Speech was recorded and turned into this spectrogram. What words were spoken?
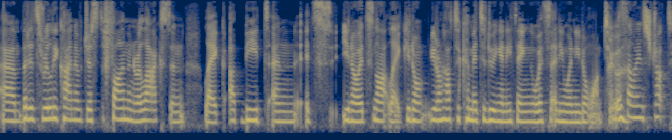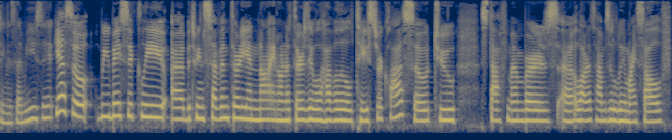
Um, but it's really kind of just fun and relaxed and like upbeat, and it's you know it's not like you don't you don't have to commit to doing anything with anyone you don't want to. And so instructing. Is there music? Yeah, so we basically uh, between seven thirty and nine on a Thursday we'll have have a little taster class. So two staff members, uh, a lot of times it'll be myself,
